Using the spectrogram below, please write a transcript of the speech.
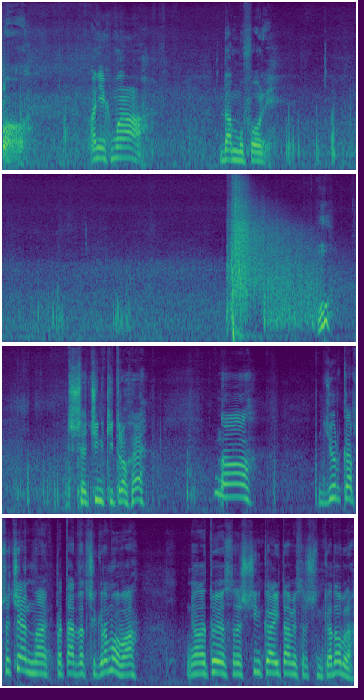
O, a niech ma. Dam mu fory. U, trzecinki trochę. No, dziurka przeciętna, jak petarda 3-gramowa. No, ale tu jest reszcinka i tam jest reszcinka. Dobra.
